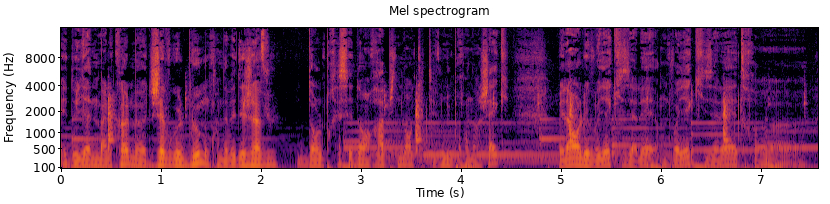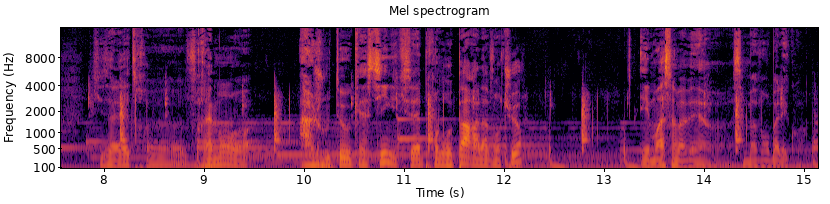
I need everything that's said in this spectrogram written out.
et de Ian Malcolm, euh, Jeff Goldblum, qu'on avait déjà vu dans le précédent rapidement, qui était venu prendre un chèque. Mais là, on les voyait qu'ils allaient, on voyait qu'ils allaient être, euh, qu'ils allaient être euh, vraiment ajoutés au casting et qu'ils allaient prendre part à l'aventure. Et moi, ça m'avait, ça m'avait emballé quoi.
